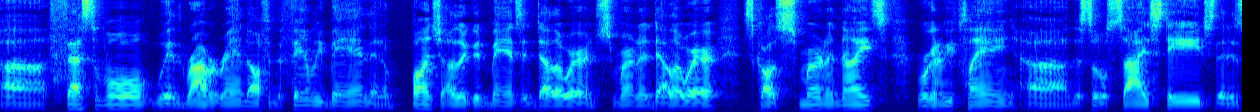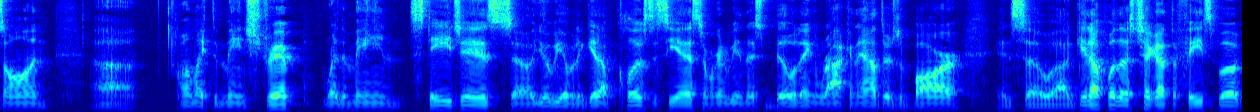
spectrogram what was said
uh, festival with Robert Randolph and the Family Band and a bunch of other good bands in Delaware and Smyrna, Delaware. It's called Smyrna Nights. We're going to be playing uh, this little side stage that is on uh, on like the main strip where the main stage is. So you'll be able to get up close to see us, and we're going to be in this building rocking out. There's a bar. And so uh, get up with us. Check out the Facebook.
